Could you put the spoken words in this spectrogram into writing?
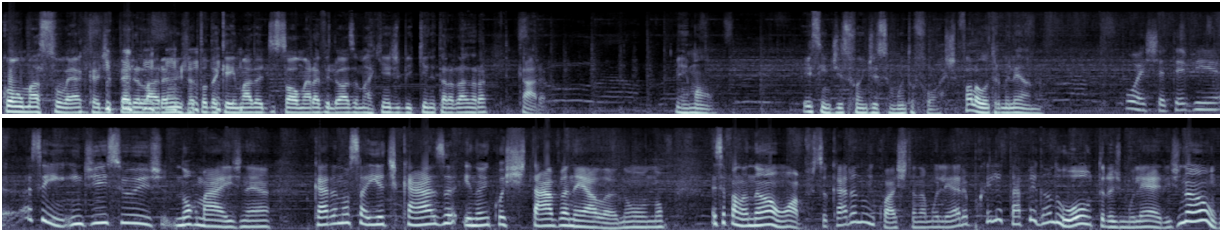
com uma sueca de pele laranja, toda queimada de sol, maravilhosa, marquinha de biquíni, tarará, Cara, meu irmão, esse indício foi um indício muito forte. Fala outro, Milena. Poxa, teve, assim, indícios normais, né? Cara não saía de casa e não encostava nela, não, não Aí você fala, não, óbvio, se o cara não encosta na mulher é porque ele tá pegando outras mulheres. Não.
